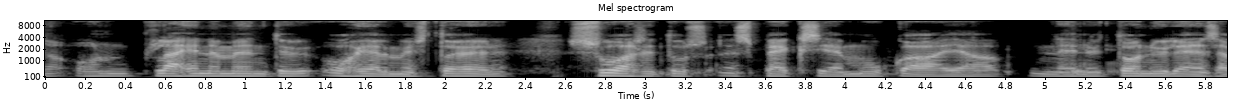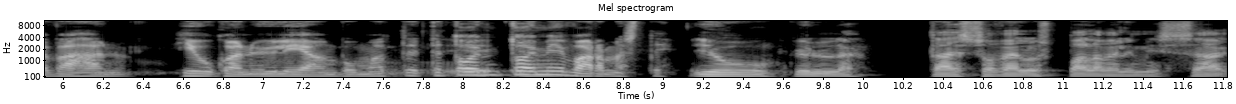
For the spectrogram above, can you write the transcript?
No, on lähinnä menty ohjelmistojen suositusspeksien mukaan ja ne nyt on yleensä vähän hiukan yliampumat, että to, toimii varmasti. Joo, kyllä. Tai sovelluspalvelimissa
